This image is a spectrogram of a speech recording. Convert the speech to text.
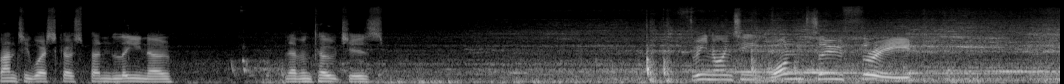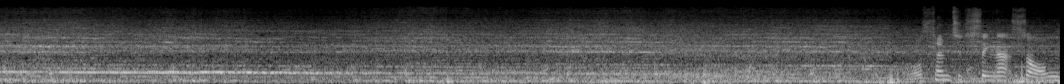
Avanti West Coast Pendolino. 11 coaches. 390, 1, 2, 3. I was tempted to sing that song,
